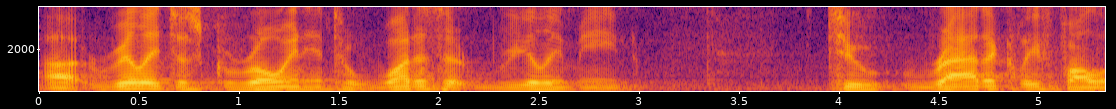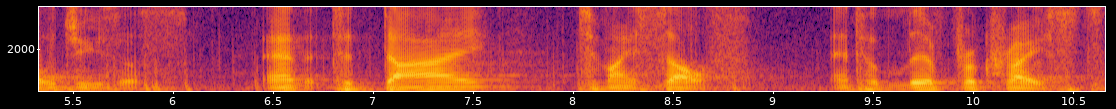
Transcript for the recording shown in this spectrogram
uh, really just growing into what does it really mean to radically follow Jesus and to die to myself and to live for Christ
